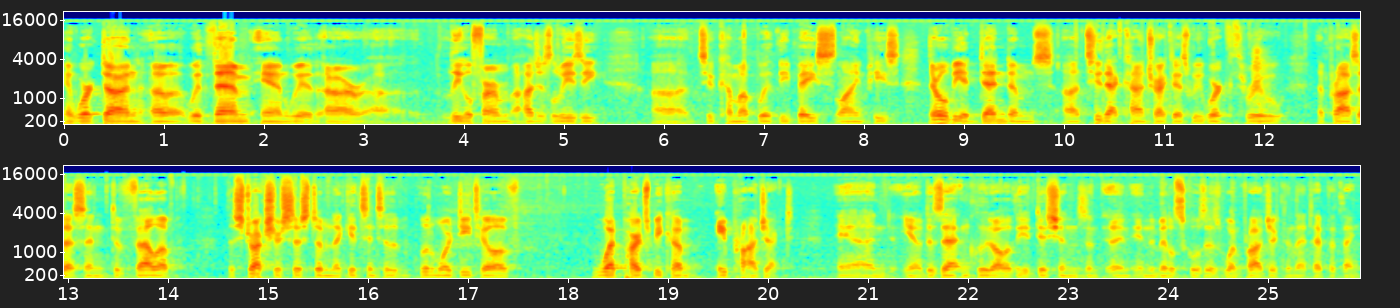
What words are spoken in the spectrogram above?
and worked on uh, with them and with our legal firm, Hodges Loizzi, uh, to come up with the baseline piece. There will be addendums uh, to that contract as we work through the process and develop the structure system that gets into a little more detail of what parts become a project. And, you know, does that include all of the additions in, in in the middle schools as one project and that type of thing,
